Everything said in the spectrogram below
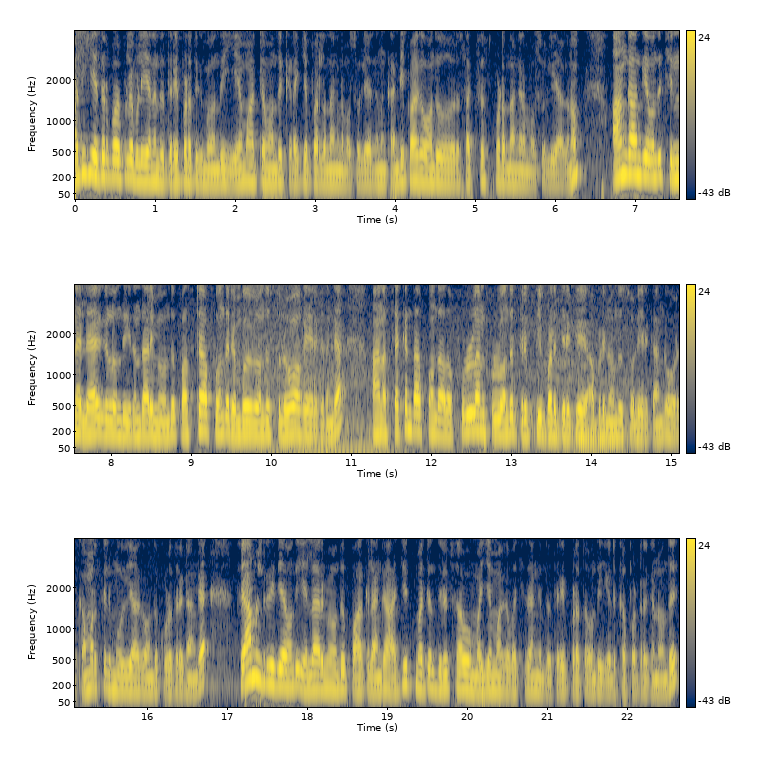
அதிக எதிர்பார்ப்பில் வெளியான இந்த திரைப்படத்துக்குமே வந்து ஏமாற்றம் வந்து கிடைக்கப்படல தாங்க நம்ம சொல்லியாகணும். கண்டிப்பாக வந்து ஒரு சக்ஸஸ் படம் தாங்க நம்ம சொல்லியாகணும். ஆங்காங்கே வந்து சின்ன லேகுகள் வந்து இருந்தாலுமே வந்து ஃபர்ஸ்ட் ஹாஃப் வந்து ரொம்பவே வந்து ஸ்லோவாக இருக்குதுங்க. ஆனால் செகண்ட் ஹாஃப் வந்து அதை ஃபுல் அண்ட் ஃபுல் வந்து திருப்திப்படுத்திருக்கு அப்படின்னு வந்து சொல்லியிருக்காங்க. ஒரு கமர்ஷியல் மூவியாக வந்து கொடுத்துருக்காங்க. ஃபேமிலி ரீதியாக வந்து எல்லாருமே வந்து பார்க்கலாங்க. அஜித் மற்றும் திரிசாவை மையமாக வச்சு தாங்க இந்த திரைப்படத்தை வந்து எடுக்கப்பட்டிருக்குன்னு வந்து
